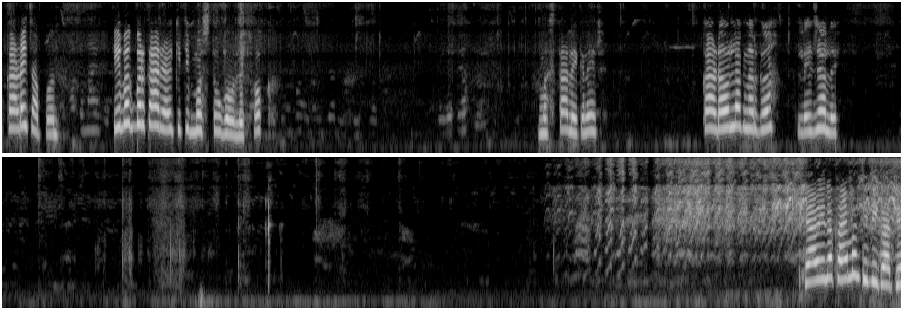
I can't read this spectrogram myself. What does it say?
काढायचं आपण. ही बघ बर कारळ किती मस्त उगवले हो मस्त आलंय का नाही काढावं लागणार ग लय झालंय. शाळेला काय म्हणते ती गाते?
